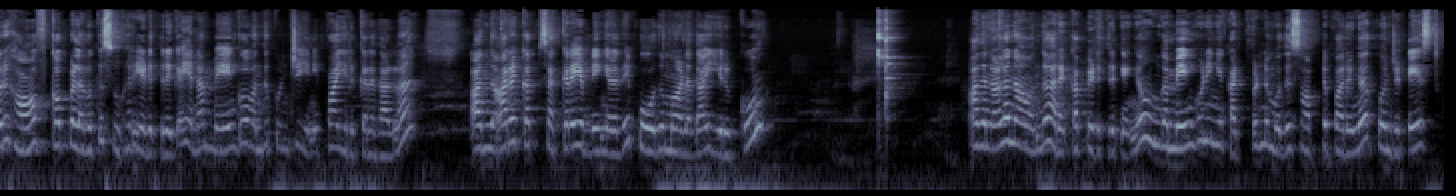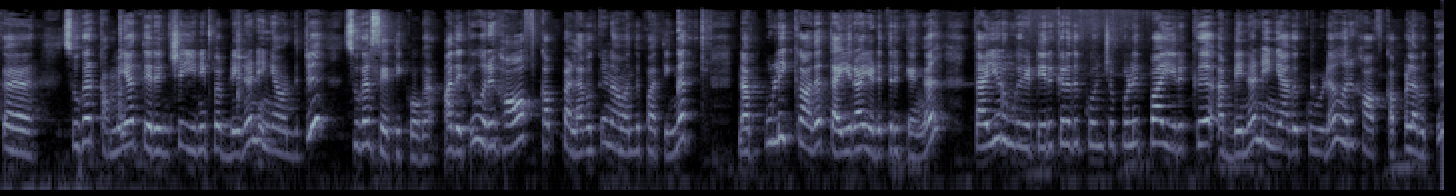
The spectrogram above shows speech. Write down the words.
ஒரு ஹாஃப் கப் அளவுக்கு சுகர் எடுத்திருக்கேன். ஏன்னா மேங்கோ வந்து கொஞ்சம் இனிப்பாக இருக்கிறதால அந்த அரை கப் சர்க்கரை அப்படிங்கிறதே போதுமானதாக இருக்கும். அதனால் நான் வந்து அரை கப் எடுத்திருக்கேங்க. உங்கள் மேங்கோ நீங்கள் கட் பண்ணும்போது சாப்பிட்டு பாருங்கள் கொஞ்சம் டேஸ்ட் சுகர் கம்மியாக தெரிஞ்சு இனிப்பு அப்படின்னா நீங்கள் வந்துட்டு சுகர் சேர்த்திக்கோங்க. அதுக்கு ஒரு ஹாஃப் கப் அளவுக்கு நான் வந்து பார்த்திங்கன்னா நான் புளிக்காத தயிராக எடுத்திருக்கேங்க. தயிர் உங்ககிட்ட இருக்கிறது கொஞ்சம் புளிப்பாக இருக்குது அப்படின்னா நீங்கள் அது கூட ஒரு ஹாஃப் கப் அளவுக்கு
